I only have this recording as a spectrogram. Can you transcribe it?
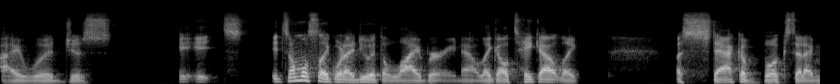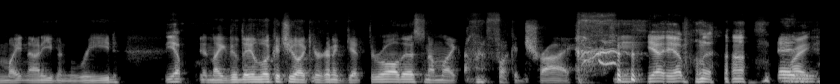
I would just it's it's almost like what I do at the library now. Like I'll take out like a stack of books that I might not even read. Yep. And like they look at you like you're gonna get through all this, and I'm like, I'm gonna fucking try. Mm, yeah, yep. right.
